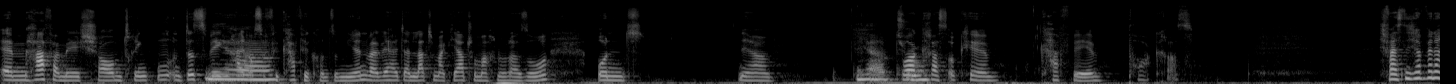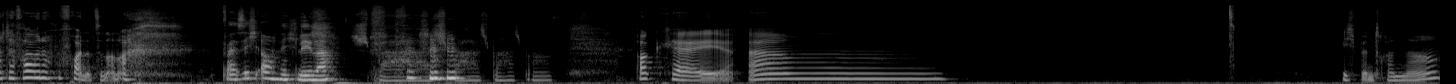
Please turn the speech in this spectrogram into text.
ähm, Hafermilchschaum trinken und deswegen ja. halt auch so viel Kaffee konsumieren, weil wir halt dann Latte Macchiato machen oder so. Und ja. Ja, true. Boah, krass, okay. Kaffee. Boah, krass. Ich weiß nicht, ob wir nach der Folge noch befreundet sind, Anna. Weiß ich auch nicht, Lena. Spaß, Spaß, Spaß, Spaß. Okay. Ähm ich bin dran, ne?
